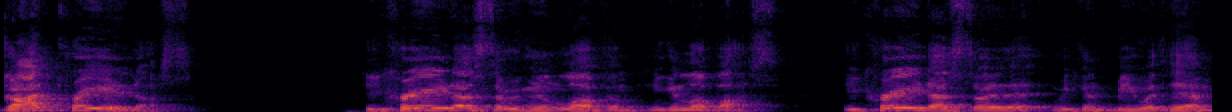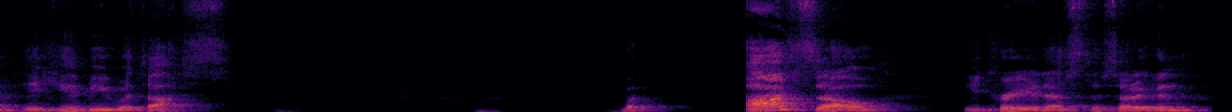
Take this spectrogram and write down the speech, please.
God created us. He created us so we can love him. He can love us. He created us so that we can be with him. He can be with us. Also, he created us so he can,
